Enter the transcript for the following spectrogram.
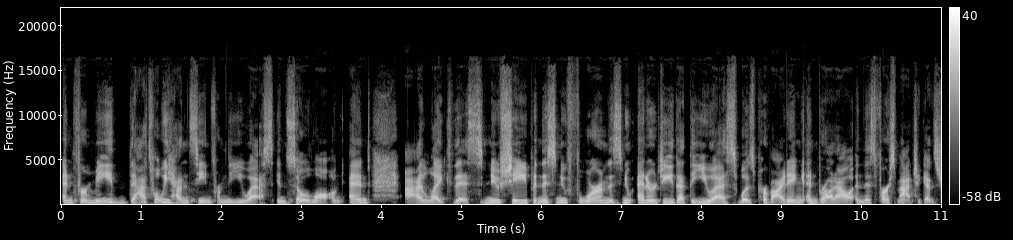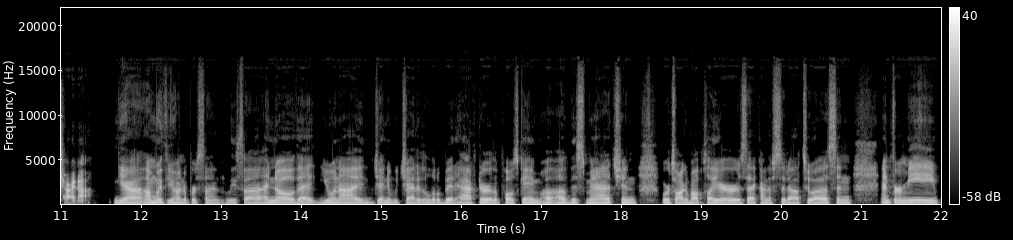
And for me, that's what we hadn't seen from the U.S. in so long. And I like this new shape and this new form, this new energy that the U.S. was providing and brought out in this first match against China. Yeah, I'm with you 100%, Lisa. I know that you and I, Jenny, we chatted a little bit after the post game of, uh, of this match, and we were talking about players that kind of stood out to us. And and for me,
